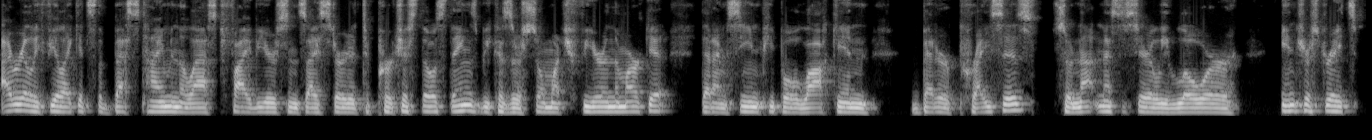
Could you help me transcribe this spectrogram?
I really feel like it's the best time in the last five years since I started to purchase those things because there's so much fear in the market that I'm seeing people lock in better prices. So, not necessarily lower interest rates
